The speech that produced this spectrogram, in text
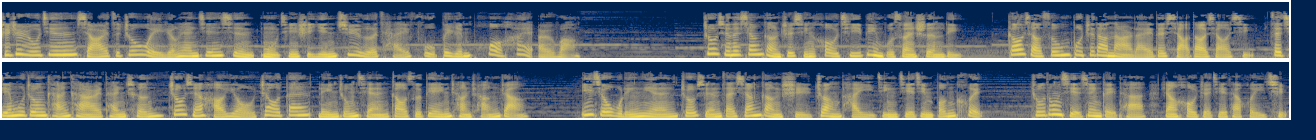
时至如今，小儿子周伟仍然坚信母亲是因巨额财富被人迫害而亡。周旋的香港之行后期并不算顺利，高晓松不知道哪儿来的小道消息，在节目中侃侃而谈称，周旋好友赵丹临终前告诉电影厂厂长，一九五零年周旋在香港时状态已经接近崩溃，主动写信给他，让后者接他回去。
